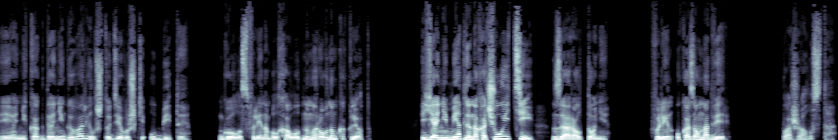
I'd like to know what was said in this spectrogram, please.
«Я никогда не говорил, что девушки убиты». Голос Флина был холодным и ровным, как лед. «Я немедленно хочу уйти!» — заорал Тони. Флин указал на дверь. «Пожалуйста».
